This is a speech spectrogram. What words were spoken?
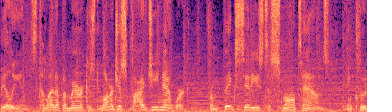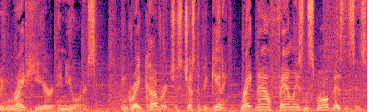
billions to light up America's largest 5G network from big cities to small towns, including right here in yours. And great coverage is just the beginning. Right now, families and small businesses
